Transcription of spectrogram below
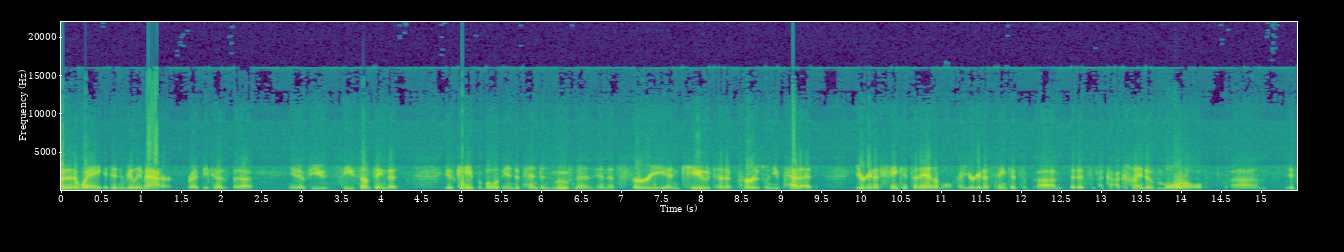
but in a way, it didn't really matter, right? Because the you know, if you see something that is capable of independent movement and that's furry and cute and it purrs when you pet it, you're going to think it's an animal, right? You're going to think it's um, that it's a, a kind of moral, um, it's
